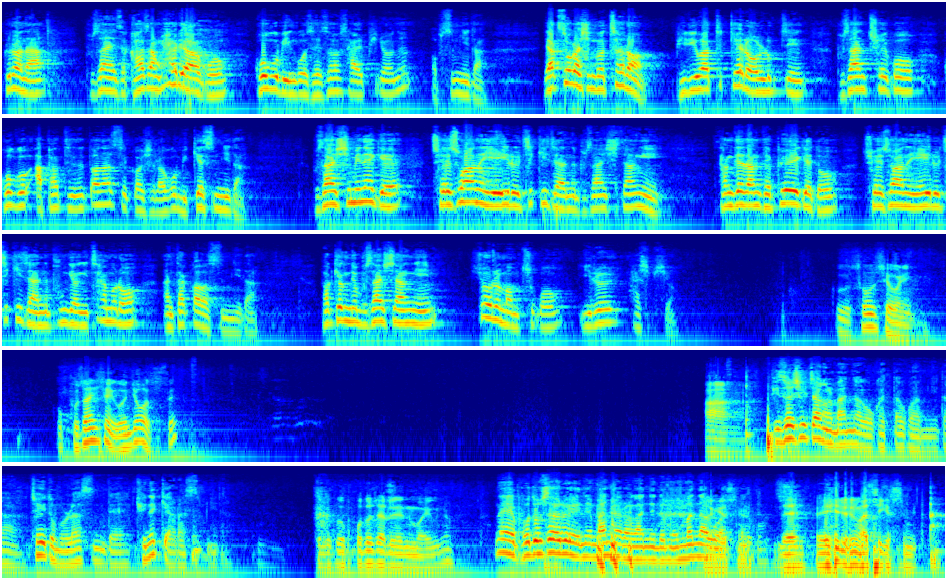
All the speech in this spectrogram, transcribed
그러나 부산에서 가장 화려하고 고급인 곳에서 살 필요는 없습니다. 약속하신 것처럼 비리와 특혜를 얼룩진 부산 최고 고급 아파트는 떠났을 것이라고 믿겠습니다. 부산 시민에게 최소한의 예의를 지키지 않는 부산시장이 상대당 대표에게도 최소한의 예의를 지키지 않는 풍경이 참으로 안타까웠습니다. 박형준 부산시장님, 쇼를 멈추고 일을 하십시오. 그 서은수 의원님, 그 부산시장이 언제 왔었어요? 아, 비서실장을 만나고 갔다고 합니다. 저희도 몰랐는데 뒤늦게 알았습니다. 근데 그 보도자료에는 뭐이군요. 네, 보도자료에는 만나러 갔는데 못 만나고 알겠습니다. 왔다고. 네, 회의를 마치겠습니다.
